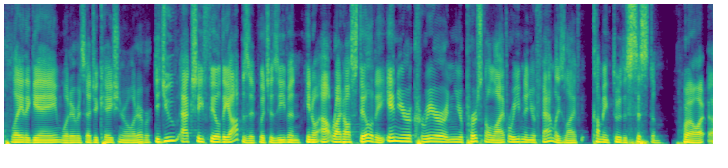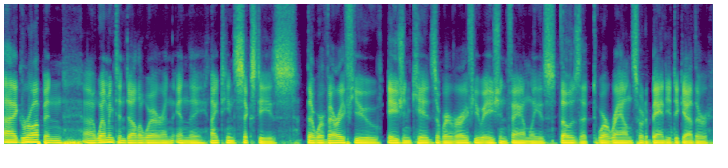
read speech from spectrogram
play the game, whatever it's education or whatever. Did you actually feel the opposite, which is even, you know, outright hostility in your career and your personal life or even in your family's life coming through the system? Well, I, I, grew up in uh, Wilmington, Delaware in, in the 1960s. There were very few Asian kids, there were very few Asian families. Those that were around sort of bandied together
